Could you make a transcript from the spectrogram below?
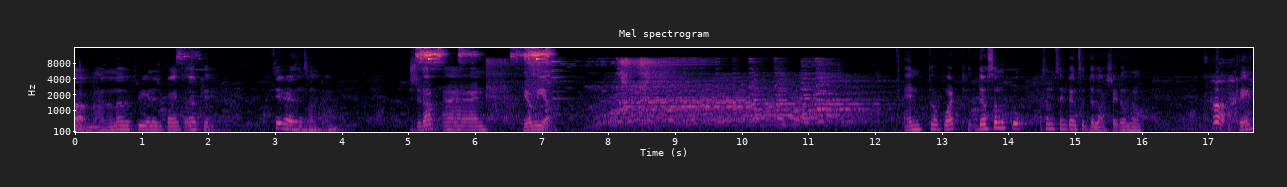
Oh man, another three energy points. Okay. See you guys in some time. Finish it up and here we are. and to what there's some co- some sentence at the last i don't know okay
